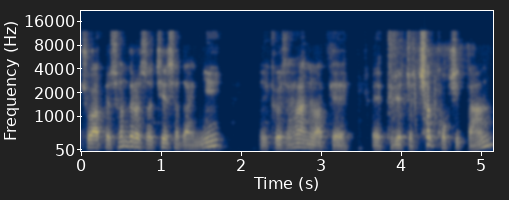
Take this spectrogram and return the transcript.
주 앞에서 흔들어서 제사장이 그것을 하나님 앞에 드렸죠. 첫 곡식단.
